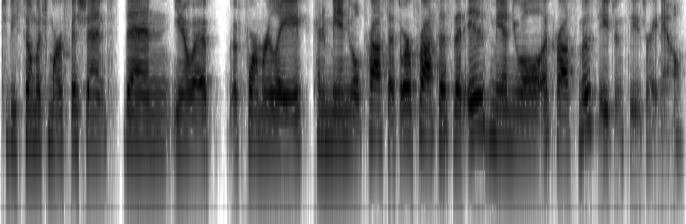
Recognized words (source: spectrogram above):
to be so much more efficient than, you know, a formerly kind of manual process or a process that is manual across most agencies right now?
